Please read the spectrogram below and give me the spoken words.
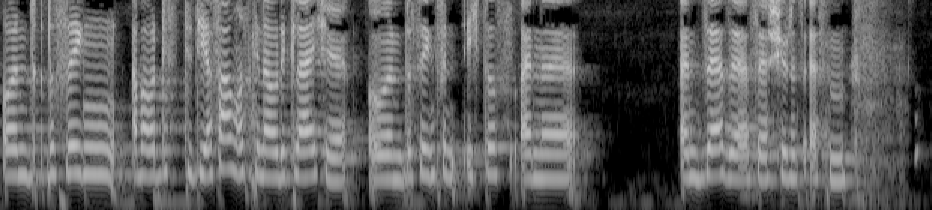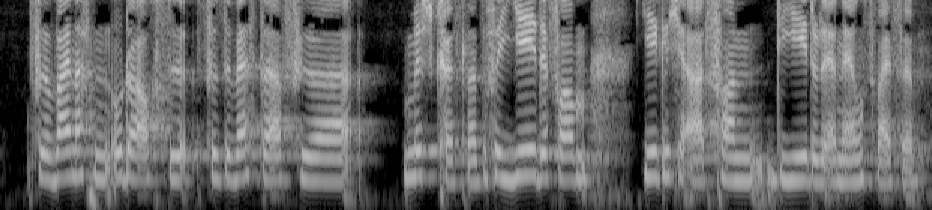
Und deswegen, aber die, die Erfahrung ist genau die gleiche. Und deswegen finde ich das eine, ein sehr, sehr, sehr schönes Essen für Weihnachten oder auch für Silvester, für Mischköstler, also für jede Form, jegliche Art von Diät oder Ernährungsweise.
